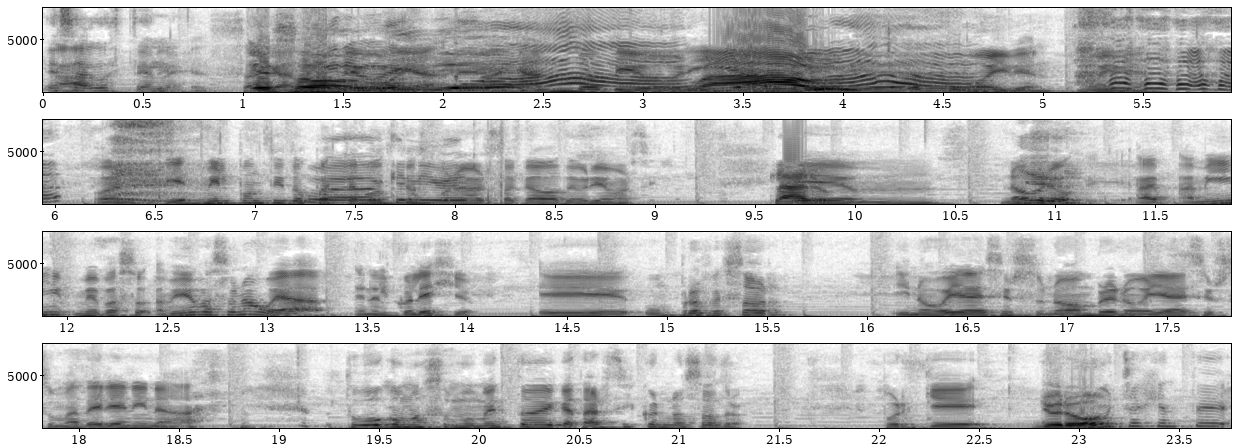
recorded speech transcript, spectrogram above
Esa Ah, cuestión es. Sacando Eso, teoría, muy bien. sacando Wow. teoría. Wow. Muy bien, muy bien. Bueno, 10.000 puntitos para este Wow, podcast por haber sacado teoría marxista. claro. Em, no, Yeah. pero a, a mí me pasó, a mí me pasó una weá en el colegio. Eh, un profesor, y no voy a decir su nombre, no voy a decir su materia ni nada, tuvo como su momento de catarsis con nosotros. Porque ¿lloró? mucha gente.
